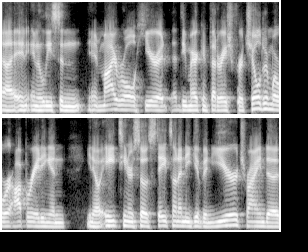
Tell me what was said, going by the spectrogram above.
Uh, in, in at least in in my role here at, at the American Federation for Children, where we're operating in you know 18 or so states on any given year, trying to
